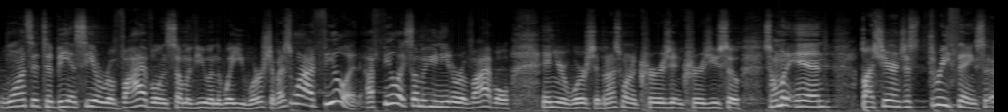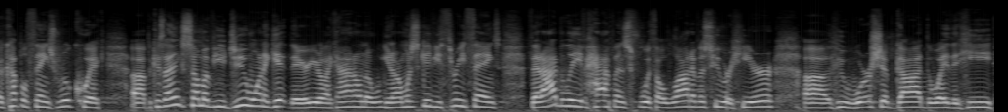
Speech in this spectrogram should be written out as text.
wants it to be and see a revival in some of you in the way you worship. I just want, I feel it. I feel like some of you need a revival in your worship. And I just want to encourage it, encourage you. So, so I'm going to end by sharing just three things, a couple things real quick, uh, because I think some of you do want to get there. You're like, I don't know, you know, I'm going to just give you three things that I believe happens with a lot of us who are here, uh, who worship God the way that He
